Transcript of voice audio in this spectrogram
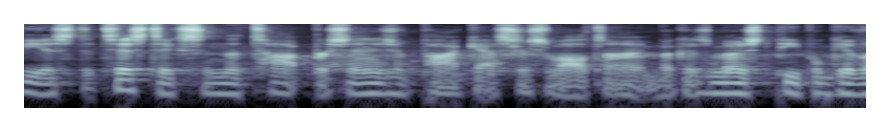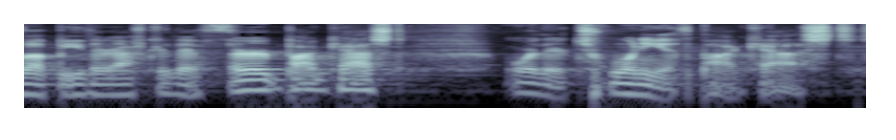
via statistics in the top percentage of podcasters of all time because most people give up either after their third podcast or their 20th podcast.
